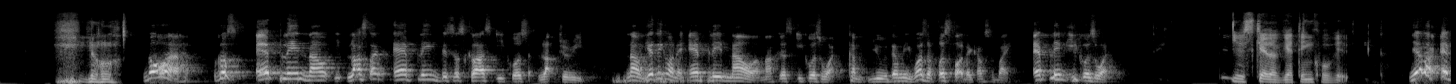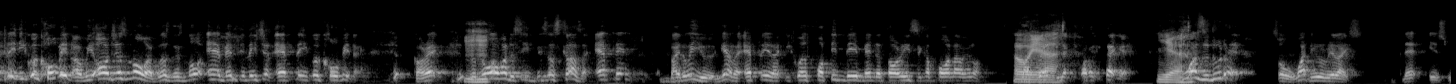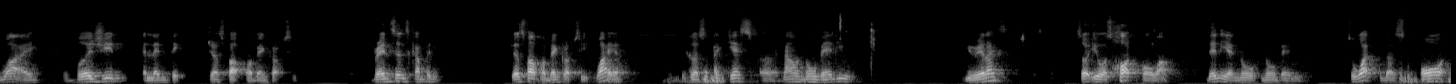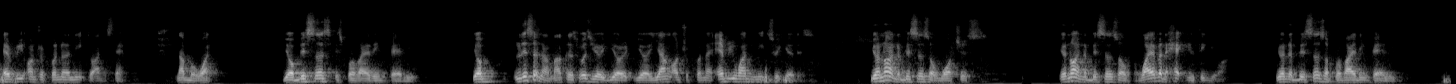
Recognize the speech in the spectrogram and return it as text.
no. No, uh, because airplane now, last time airplane business class equals luxury. Now, getting on an airplane now, uh, Marcus, equals what? Come, you tell me, what's the first thought that comes to mind? Airplane equals what? You're scared of getting COVID. Yeah, like airplane equal COVID. Uh, we all just know uh, because there's no air ventilation, airplane equal COVID. Uh, correct? Mm-hmm. So no one want to see business class. Uh, airplane, by the way, you get an airplane uh, equal 14 day mandatory Singapore now, you know. Oh, yeah. Electronic tag, eh? Yeah. Who wants to do that? So what do you realize? That is why Virgin Atlantic just filed for bankruptcy. Branson's company just filed for bankruptcy. Why? Uh? Because I guess uh, now no value. You realize? So it was hot for a while. Then it had no, no value. So what does all every entrepreneur need to understand? Number one, your business is providing value. Your listen, Marcus, what's you're, you're a young entrepreneur. Everyone needs to hear this. You're not in the business of watches. You're not in the business of whatever the heck you think you are. You're in the business of providing value.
